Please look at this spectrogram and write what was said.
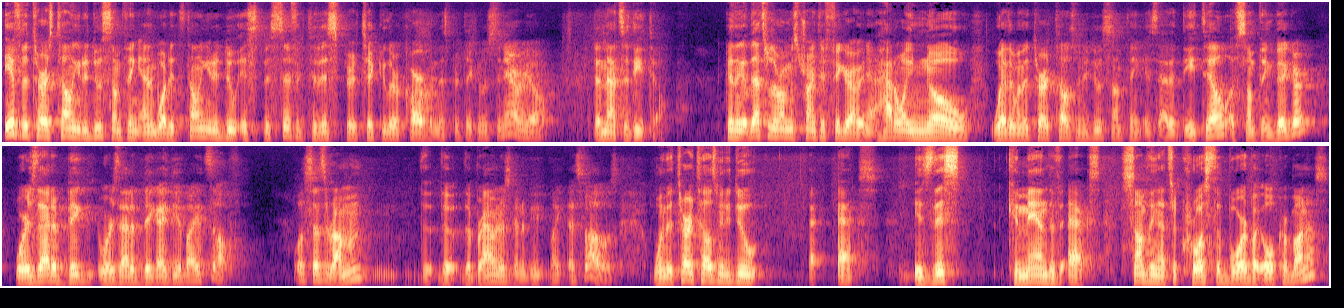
If the Torah is telling you to do something and what it's telling you to do is specific to this particular carbon, this particular scenario, then that's a detail. Because that's what the Rambam is trying to figure out right now. How do I know whether when the Torah tells me to do something, is that a detail of something bigger, or is that a big, or is that a big idea by itself? Well, it says the Rambam, the, the, the parameter is going to be like as follows. When the Torah tells me to do uh, X, is this command of X something that's across the board by all karbanas?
